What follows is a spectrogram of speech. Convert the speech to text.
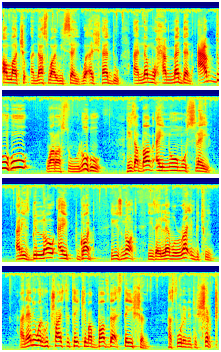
Allah, cho- and that's why we say, وَأَشْهَدُ أَنَّ مُحَمَّدًا عَبْدُهُ وَرَسُولُهُ He's above a normal slave and he's below a God. He is not. He's a level right in between. And anyone who tries to take him above that station has fallen into shirk.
